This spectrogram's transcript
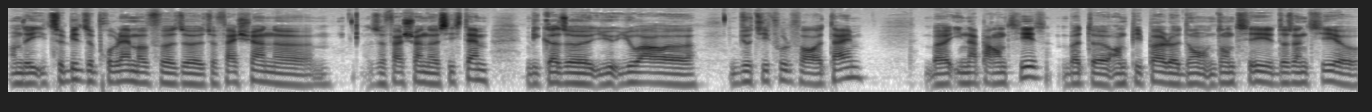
and the, it's a bit the problem of uh, the the fashion um the fashion uh, system because uh, you you are uh, beautiful for a time, but in appearances, but uh, and people don't don't see doesn't see uh,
